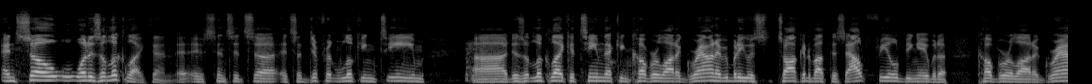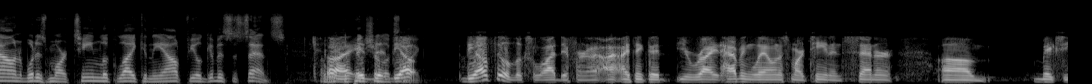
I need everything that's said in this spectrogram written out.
And so, what does it look like then? Uh, Since it's a it's a different looking team, uh, does it look like a team that can cover a lot of ground? Everybody was talking about this outfield being able to cover a lot of ground. What does Martin look like in the outfield? Give us a sense of what Uh, the it- picture the- looks the out- like. the outfield looks a lot different. I, I think that you're right. Having Leonys Martin in center um, makes a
